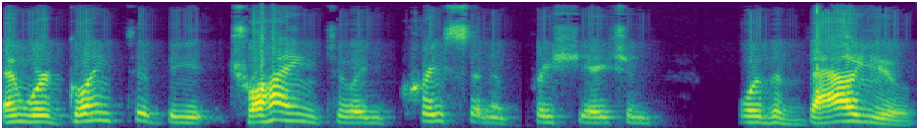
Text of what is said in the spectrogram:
And we're going to be trying to increase an appreciation for the value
